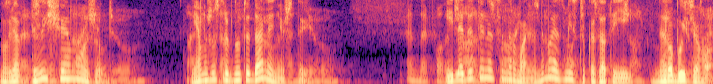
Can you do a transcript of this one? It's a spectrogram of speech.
Мовляв, дивись, що я можу. Я можу стрибнути далі, ніж ти. І для дитини це нормально. Немає змісту казати їй не роби цього,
